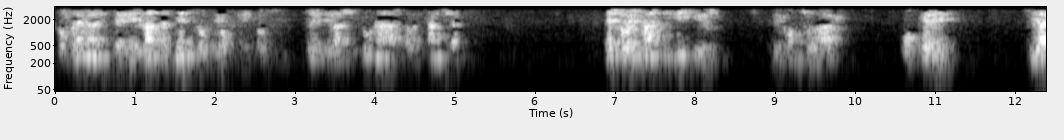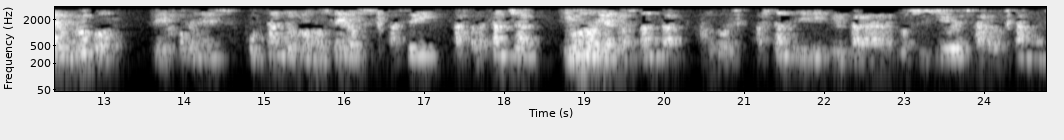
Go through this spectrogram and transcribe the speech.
problema de lanzamiento de objetos desde la luna hasta la cancha. Eso es más difícil de controlar porque si hay un grupo de jóvenes juntando con los dedos así hasta la cancha y uno de ellos lanza algo es bastante difícil para los receivers, para los cámaras,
